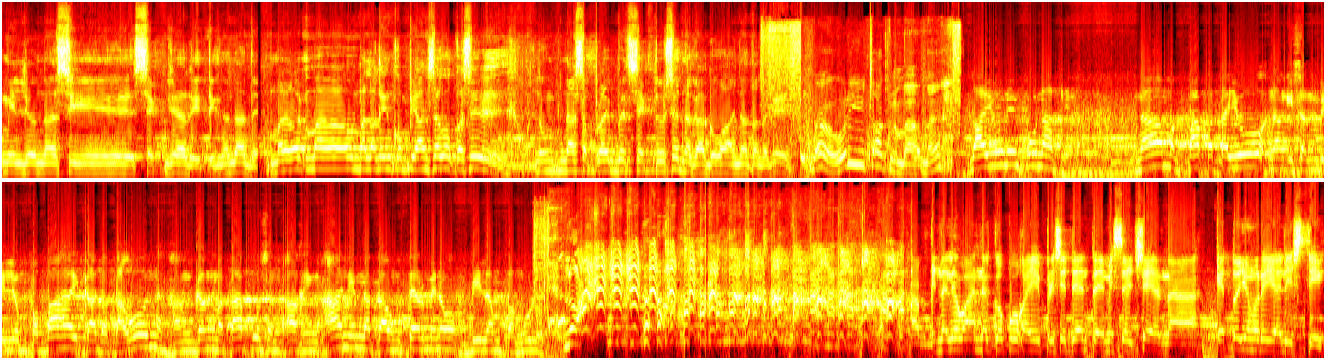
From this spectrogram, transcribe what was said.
million na si Sec Jerry. Tingnan natin. Ma- ma- malaking kumpiyansa ko kasi nung nasa private sector siya, nagagawa niya talaga eh. Bro, what are you talking about, man? Layunin po natin na magpapatayo ng isang milyong pabahay kada taon hanggang matapos ang aking anim na taong termino bilang Pangulo. Ah, pinaliwanag ko po kay Presidente, Mr. Chair, na ito yung realistic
